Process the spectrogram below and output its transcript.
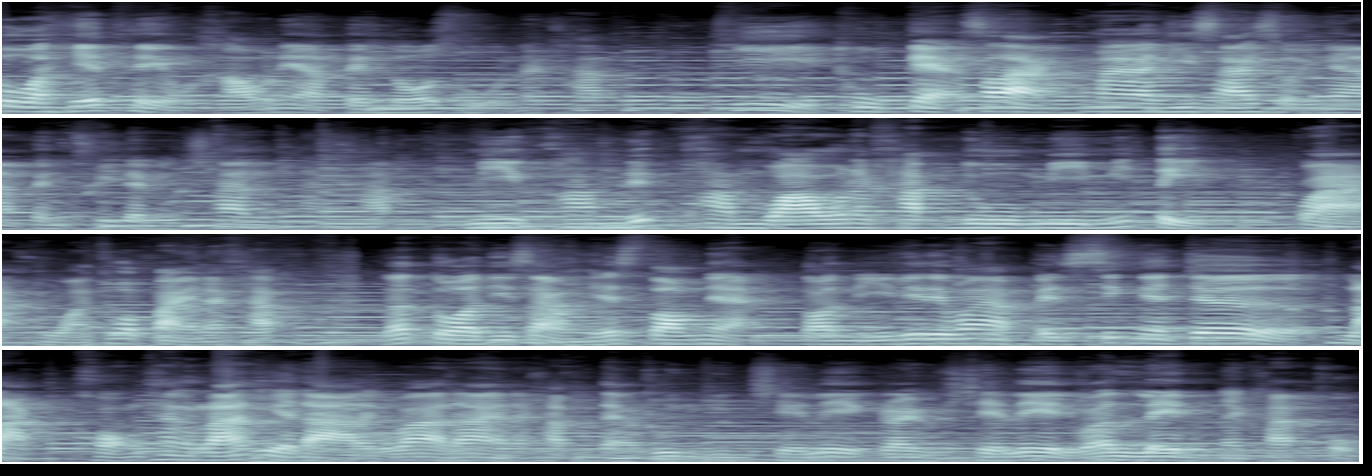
ตัวเฮดเทลของเขาเนี่ยเป็นโดสูนะครับ ที่ถูกแกะสลักมาดีไซน์สวยงามเป็น 3 dimension นะครับ มีความลึกความเว้านะครับ ดูมีมิติกว่าหัวทั่วไปนะครับ แล้วตัวดีไซน์ของ headstock เนี่ย ตอนนี้เรียกได้ว่าเป็นซิกเนเจอร์หลักของทางร้านเอดาเลยก็ว่าได้นะครับ แต่รุ่นวินเชเล่ไกรวินเชเล่หรือว่าเลนนะครับผม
